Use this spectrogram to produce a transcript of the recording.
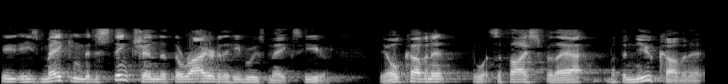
He, he's making the distinction that the writer to the Hebrews makes here. The old covenant, what sufficed for that, but the new covenant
